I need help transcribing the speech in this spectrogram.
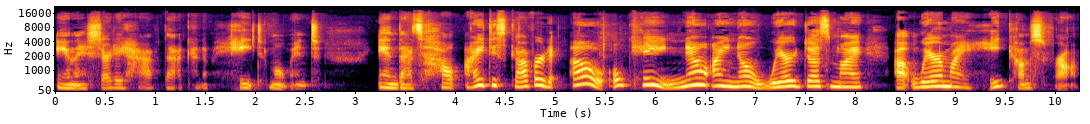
And I started to have that kind of hate moment. And that's how I discovered, oh, okay, now I know where does my uh, where my hate comes from.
